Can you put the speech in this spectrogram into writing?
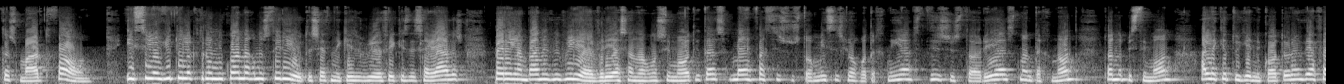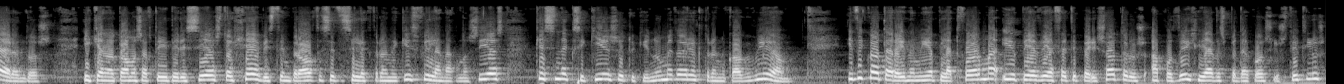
το smartphone. Η συλλογή του ηλεκτρονικού αναγνωστηρίου της Εθνικής Βιβλιοθήκης της Ελλάδος περιλαμβάνει βιβλία ευρείας αναγνωσιμότητας με έμφαση στους τομείς της λογοτεχνίας, της ιστορίας, των τεχνών, των επιστημών αλλά και του γενικότερου ενδιαφέροντος. Η καινοτόμως αυτή η υπηρεσία στοχεύει στην προώθηση της ηλεκτρονικής φύλαναγνωσία και στην εξοικείωση του κοινού με το ηλεκτρονικό βιβλίο. Ειδικότερα είναι μια πλατφόρμα η οποία διαθέτει περισσότερους από 2.500 τίτλους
